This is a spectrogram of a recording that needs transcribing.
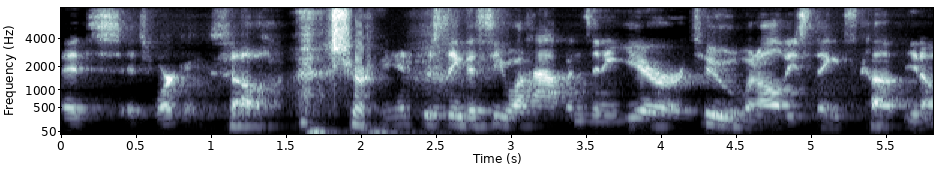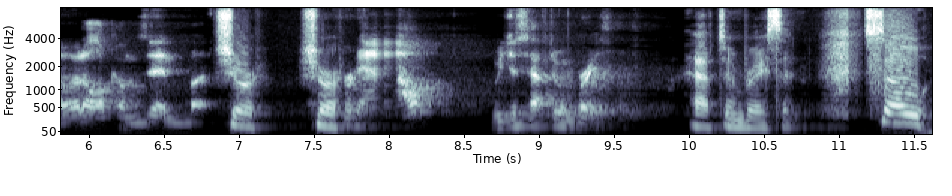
it's it's working. So sure, be interesting to see what happens in a year or two when all these things come. You know, it all comes in. But sure, sure. For now, we just have to embrace it. Have to embrace it. So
